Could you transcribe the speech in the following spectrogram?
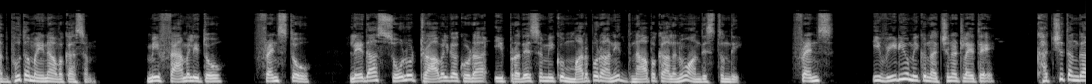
అద్భుతమైన అవకాశం. మీ ఫ్యామిలీతో ఫ్రెండ్స్తో లేదా సోలో ట్రావెల్గా కూడా ఈ ప్రదేశం మీకు మరపురాని జ్ఞాపకాలను అందిస్తుంది. ఫ్రెండ్స్ ఈ వీడియో మీకు నచ్చినట్లయితే ఖచ్చితంగా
